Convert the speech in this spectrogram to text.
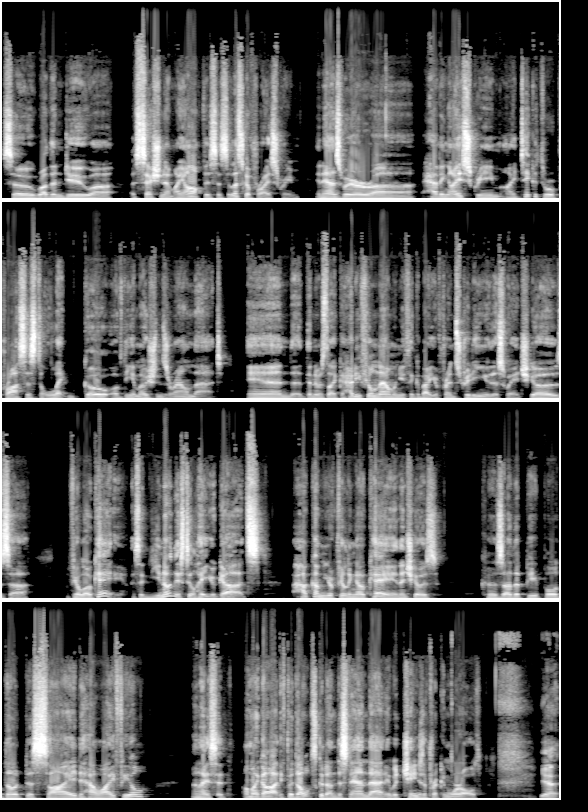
So rather than do uh, a session at my office, I said, let's go for ice cream. And as we're uh, having ice cream, I take her through a process to let go of the emotions around that. And then it was like, how do you feel now when you think about your friends treating you this way? And she goes, uh, I feel okay. I said, you know, they still hate your guts. How come you're feeling okay? And then she goes, because other people don't decide how I feel. And I said, oh my God, if adults could understand that, it would change the freaking world. Yeah.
